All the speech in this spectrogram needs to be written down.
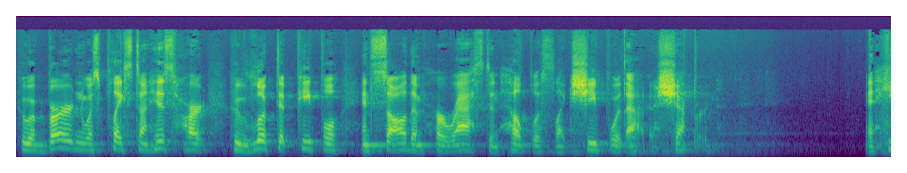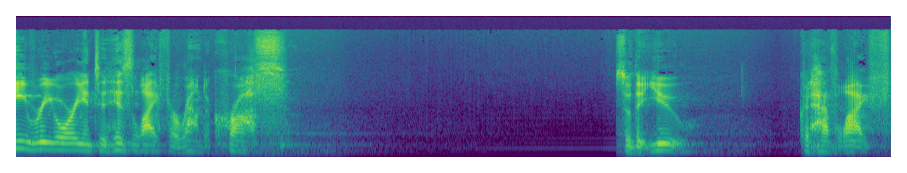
Who a burden was placed on his heart, who looked at people and saw them harassed and helpless like sheep without a shepherd. And he reoriented his life around a cross so that you could have life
